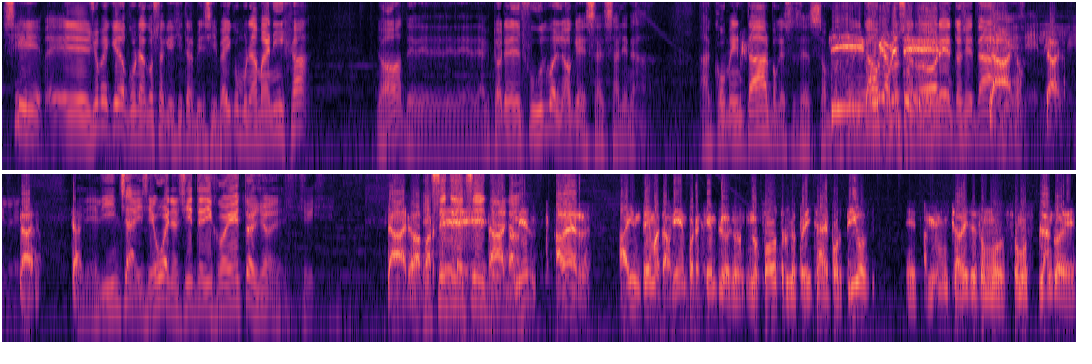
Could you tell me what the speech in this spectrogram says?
Sí, eh, yo me quedo con una cosa que dijiste al principio. Hay como una manija, ¿no? De, de- de- de- de actores del fútbol, ¿no? Que sa- salen a, a comentar porque se- son Sí, perjudicados por los errores. Entonces, está. claro, claro, claro, El, el hincha dice, bueno, si te dijo esto, yo. Claro, aparte, Etcétera, etcétera, ta- ¿no? también, a ver, hay un tema también, por ejemplo, no- nosotros, los periodistas deportivos, eh, también muchas veces somos somos blancos de,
